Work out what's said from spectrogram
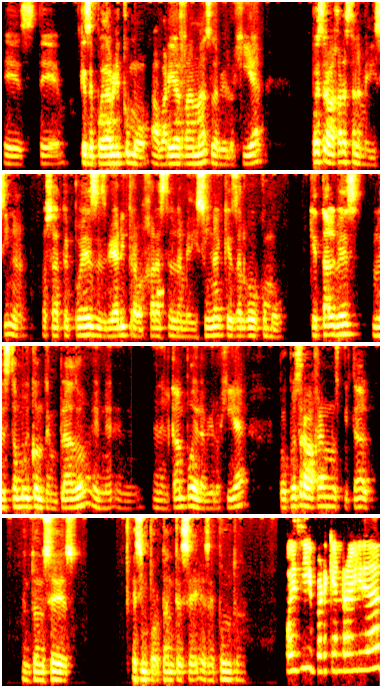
este, que se puede abrir como a varias ramas, la biología, puedes trabajar hasta en la medicina, o sea, te puedes desviar y trabajar hasta en la medicina, que es algo como que tal vez no está muy contemplado en, el campo de la biología, pero puedes trabajar en un hospital. Entonces, es importante ese, ese punto. Pues sí, porque en realidad,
